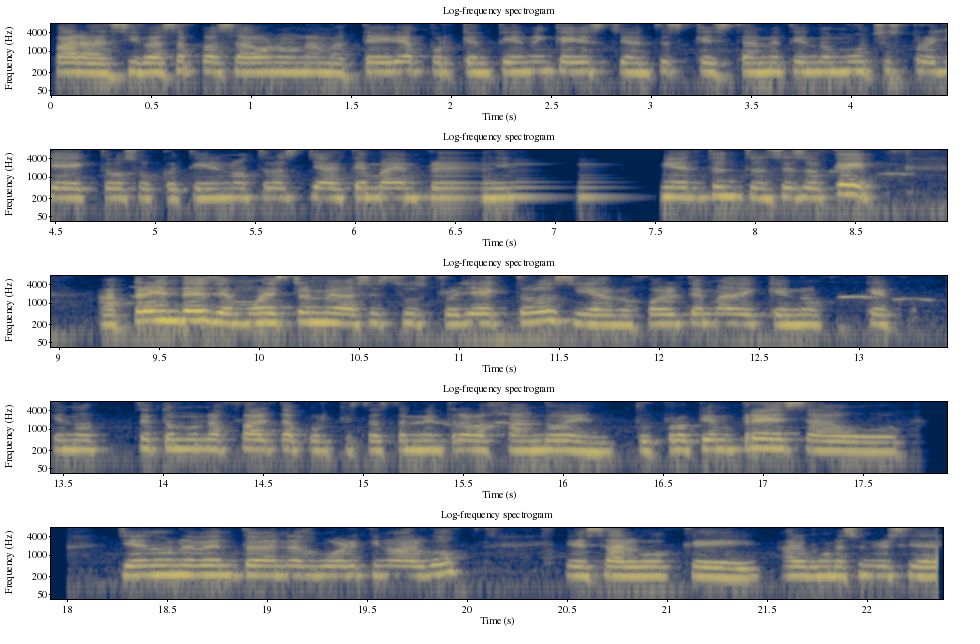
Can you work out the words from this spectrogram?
para si vas a pasar o no una materia, porque entienden que hay estudiantes que están metiendo muchos proyectos o que tienen otras, ya el tema de emprendimiento entonces, ok, aprendes, demuéstrame, haces tus proyectos y a lo mejor el tema de que no, que, no te tome una falta porque estás también trabajando en tu propia empresa o yendo a un evento de networking o algo, es algo que algunas universidades,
